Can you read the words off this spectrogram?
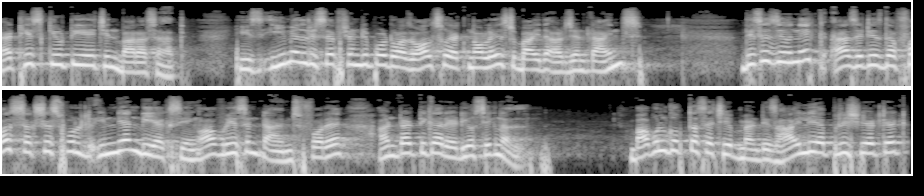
at his QTH in Barasat. His email reception report was also acknowledged by the Argentines. This is unique as it is the first successful Indian DXing of recent times for a Antarctica radio signal. Babul Gupta's achievement is highly appreciated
